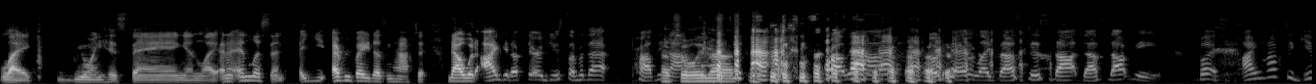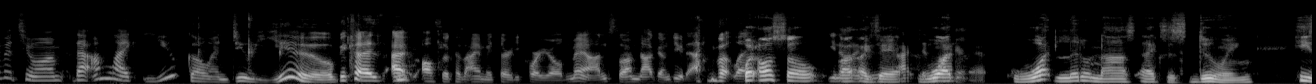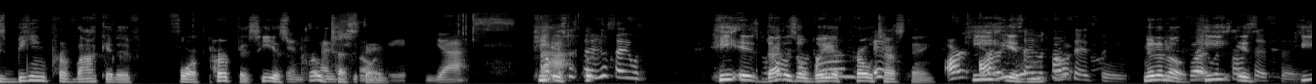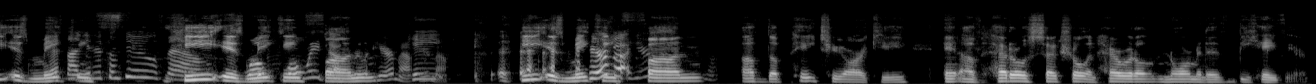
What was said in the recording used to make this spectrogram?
like doing his thing and like and, and listen everybody doesn't have to now would i get up there and do some of that probably not. Absolutely not not. probably not okay like that's just not that's not me but i have to give it to him that i'm like you go and do you because i also because i'm a 34 year old man so i'm not gonna do that but like But also, you know uh, what I mean? Isaiah, I what what Lil Nas X is doing, he's being provocative for a purpose. He is protesting. Yes He Who is. said- who said he was? He is. That is a way Um, of it- protesting. Art, He art is- said he was protesting. No, no, no. said He is. He is making. get it confused now. He is Well, making well, fun. Hear him out. Hear him He- out. He is making him out, hear fun of the patriarchy and of heterosexual and heteronormative behavior.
